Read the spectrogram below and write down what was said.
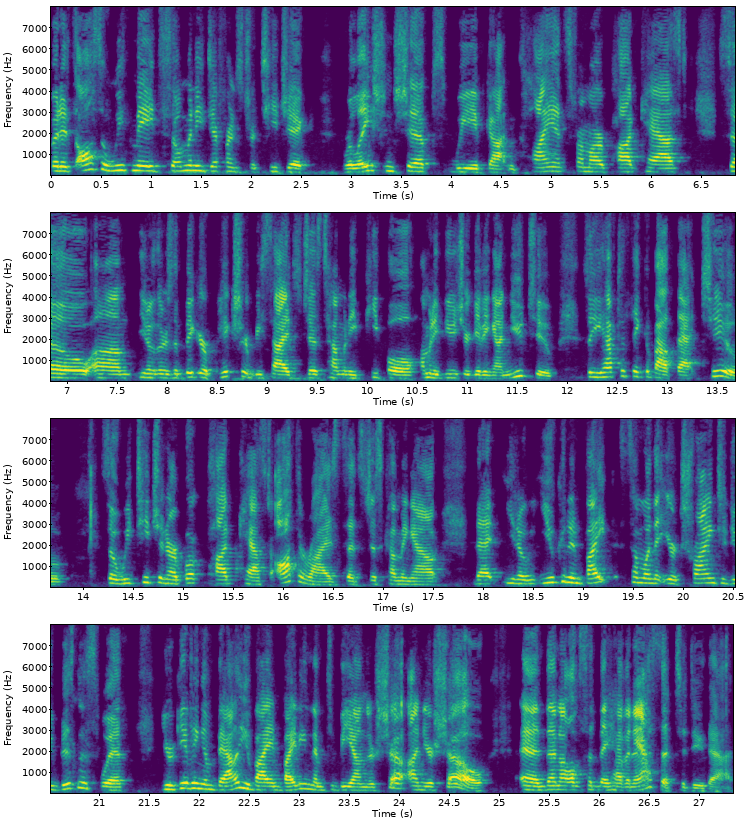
But it's also, we've made so many different strategic relationships. We've gotten clients from our podcast. So, um, you know, there's a bigger picture besides just how many people, how many views you're getting on YouTube. So you have to think about that too. So we teach in our book podcast authorized that's just coming out that you know you can invite someone that you're trying to do business with you're giving them value by inviting them to be on their show on your show and then all of a sudden they have an asset to do that.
